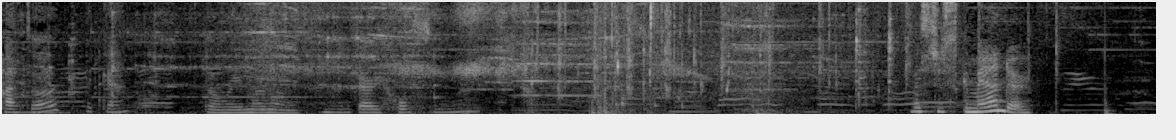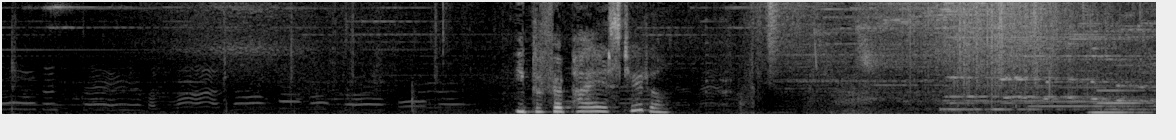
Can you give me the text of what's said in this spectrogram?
Hot dog again. Don't read my mind. Not a very wholesome one. Mr. Scamander. You prefer pie or strudel? Thank you.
